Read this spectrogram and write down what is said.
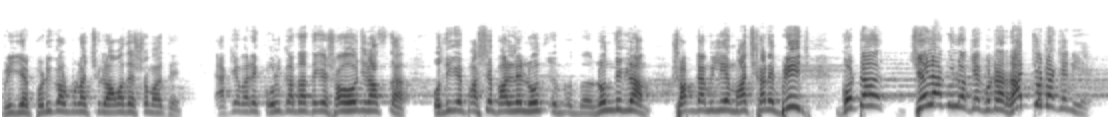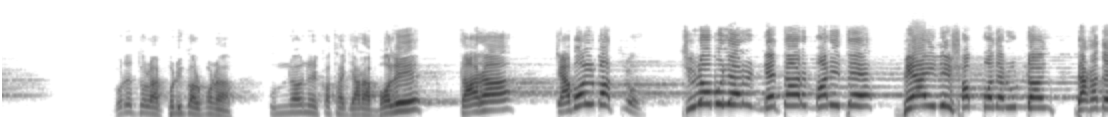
ব্রিজের পরিকল্পনা ছিল আমাদের সময়তে। একেবারে কলকাতা থেকে সহজ রাস্তা। ওদিকে পাশে পারলে নন্দীগ্রাম। সবটা মিলিয়ে মাঝখানে ব্রিজ। গোটা জেলাগুলোকে, গোটা রাজ্যটাকে নিয়ে। গড়ে তোলার পরিকল্পনা উন্নয়নের কথা যারা বলে, তারা কেবলমাত্র তৃণমূলের নেতার বাড়িতে বেআইনি সম্পদের উন্নয়ন দেখাতে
